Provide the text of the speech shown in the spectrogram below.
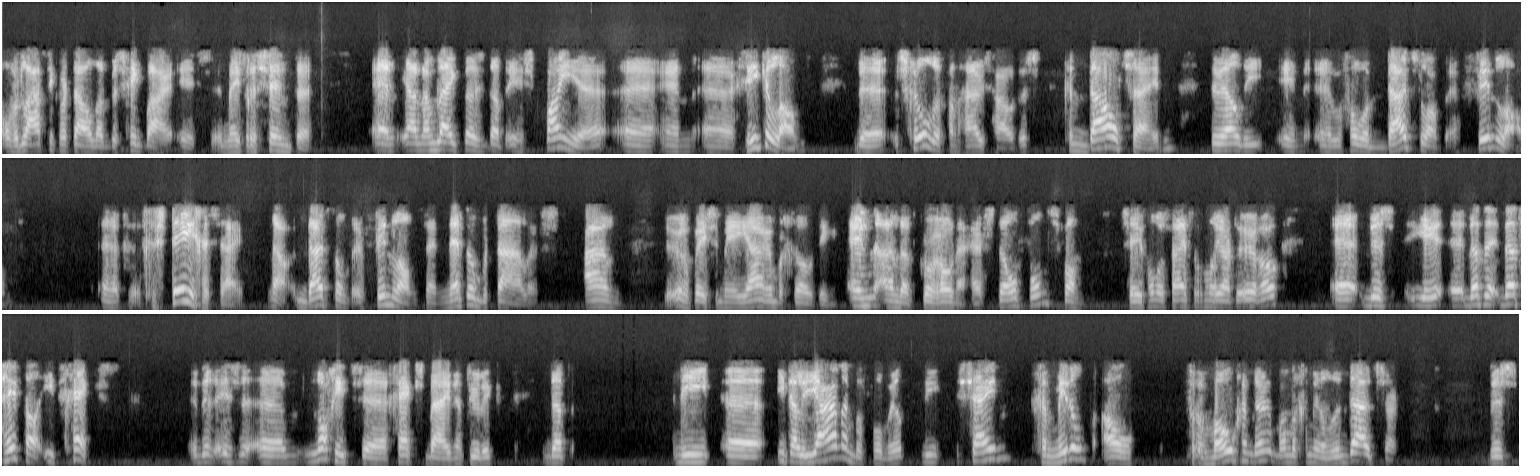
of het laatste kwartaal dat beschikbaar is, het meest recente. En ja, dan blijkt dus dat in Spanje en Griekenland de schulden van huishoudens gedaald zijn, terwijl die in bijvoorbeeld Duitsland en Finland gestegen zijn. Nou, Duitsland en Finland zijn netto-betalers aan de Europese meerjarenbegroting en aan dat corona-herstelfonds van 750 miljard euro. Uh, dus je, uh, dat, dat heeft al iets geks. Er is uh, nog iets geks bij natuurlijk. Dat die Italianen bijvoorbeeld, die zijn gemiddeld al vermogender dan de gemiddelde Duitser. Dus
